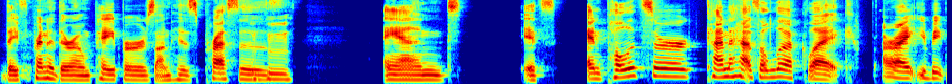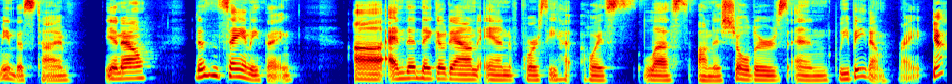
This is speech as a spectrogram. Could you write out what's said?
they've printed their own papers on his presses mm-hmm. and it's and Pulitzer kind of has a look like, all right, you beat me this time, you know? He doesn't say anything. Uh, and then they go down, and of course, he hoists Les on his shoulders, and we beat him, right? Yeah.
